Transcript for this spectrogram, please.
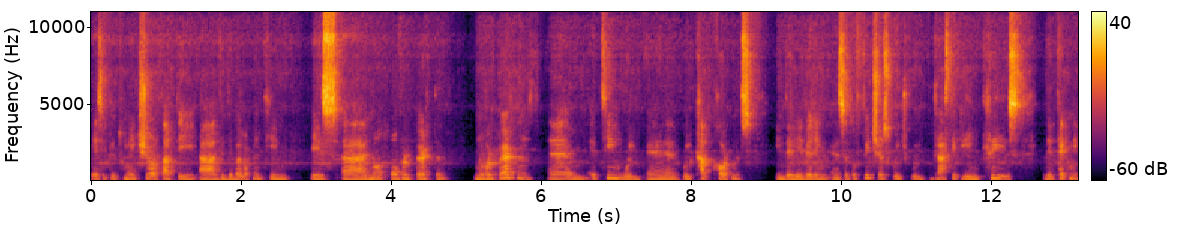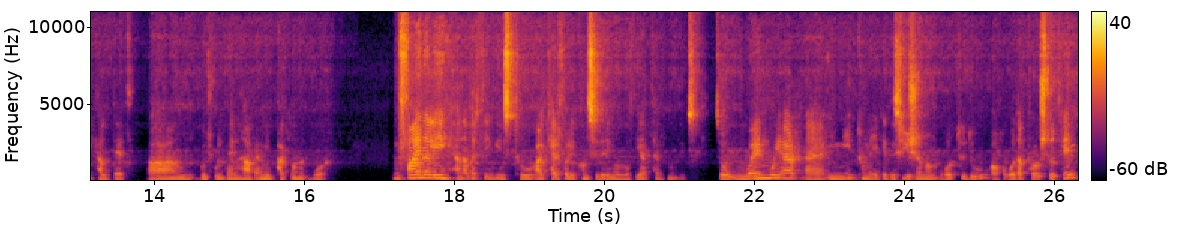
basically to make sure that the, uh, the development team is uh, not overburdened. An overburdened um, a team will, uh, will cut corners in delivering a set of features, which will drastically increase the technical debt, um, which will then have an impact on the work. And finally, another thing is to uh, carefully considering all of the alternatives. So when we are uh, in need to make a decision on what to do or what approach to take,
